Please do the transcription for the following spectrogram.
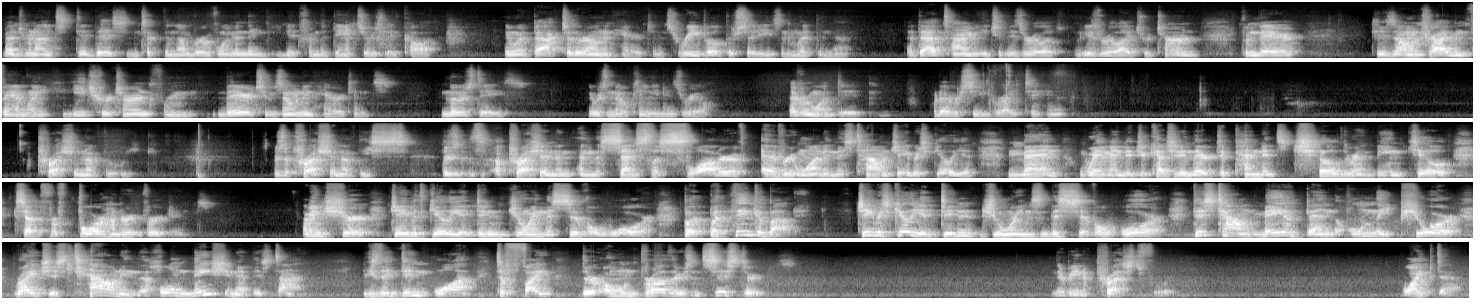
The Benjaminites did this and took the number of women they needed from the dancers they caught. They went back to their own inheritance, rebuilt their cities, and lived in them. At that time, each of the Israelites returned from there to his own tribe and family. Each returned from there to his own inheritance. In those days, there was no king in Israel. Everyone did whatever seemed right to him. Oppression of the weak. There's oppression of these there's oppression and, and, the senseless slaughter of everyone in this town, Jabesh Gilead. Men, women, did you catch it in their dependents? Children being killed, except for 400 virgins. I mean, sure, Jabesh Gilead didn't join the civil war, but, but think about it. Jabesh Gilead didn't join the civil war. This town may have been the only pure, righteous town in the whole nation at this time because they didn't want to fight their own brothers and sisters. And they're being oppressed for it, wiped out.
